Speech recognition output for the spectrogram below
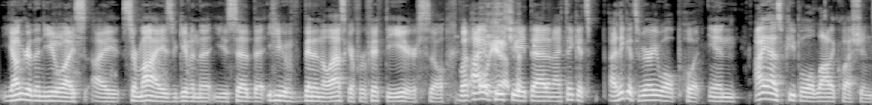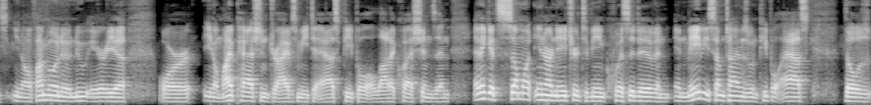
younger than you. I, I surmise, given that you said that you've been in Alaska for 50 years. So, but I Oh, yeah. appreciate that, and I think it's I think it's very well put. In I ask people a lot of questions. You know, if I'm going to a new area or you know my passion drives me to ask people a lot of questions and i think it's somewhat in our nature to be inquisitive and, and maybe sometimes when people ask those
